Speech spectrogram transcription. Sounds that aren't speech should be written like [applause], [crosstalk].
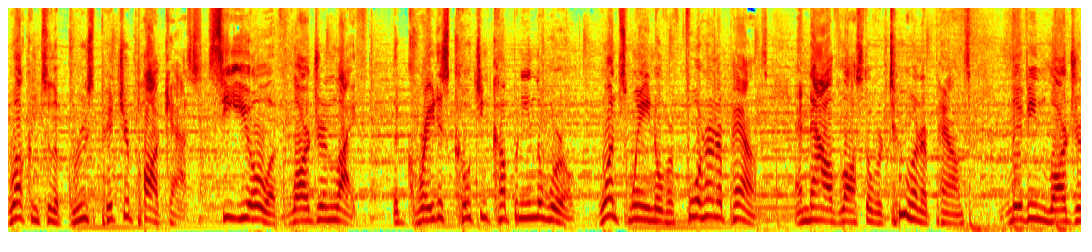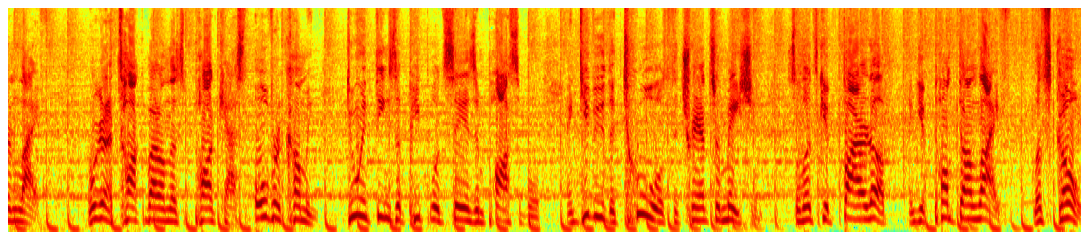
Welcome to the Bruce Pitcher Podcast, CEO of Larger Than Life, the greatest coaching company in the world. Once weighing over 400 pounds and now have lost over 200 pounds, living larger in life. We're going to talk about on this podcast overcoming, doing things that people would say is impossible, and give you the tools to transformation. So let's get fired up and get pumped on life. Let's go.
